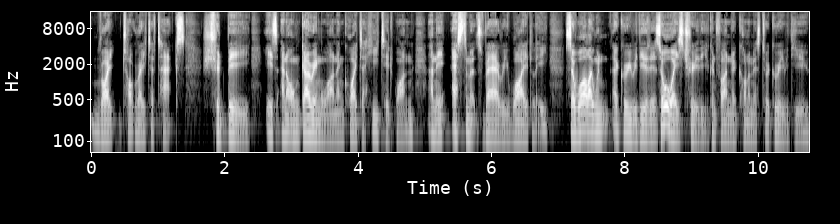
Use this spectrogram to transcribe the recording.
right top rate of tax should be is an ongoing one and quite a heated one, and the estimates vary widely. So while I wouldn't agree with you that it's always true that you can find an economist to agree with you,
